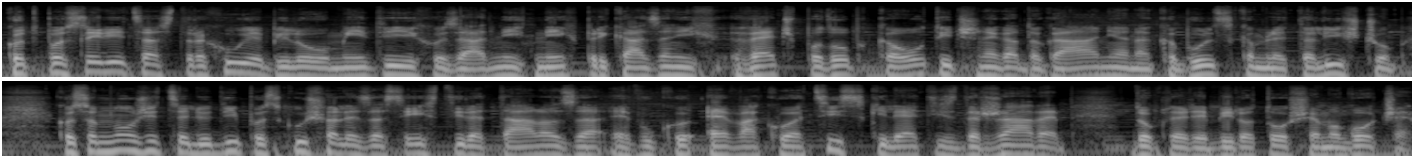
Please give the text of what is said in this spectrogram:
Kot posledica strahu je bilo v medijih v zadnjih dneh prikazanih več podob kaotičnega dogajanja na kabulskem letališču, ko so množice ljudi poskušale zasesti letalo za evaku evakuacijski let iz države, dokler je bilo to še mogoče.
